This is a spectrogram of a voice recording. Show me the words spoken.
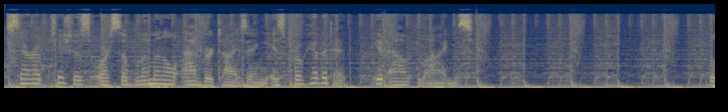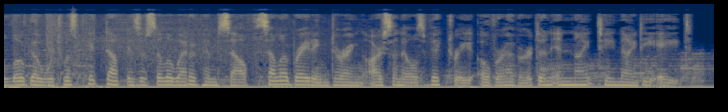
Surreptitious or subliminal advertising is prohibited, it outlines. The logo which was picked up is a silhouette of himself celebrating during Arsenal's victory over Everton in 1998.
